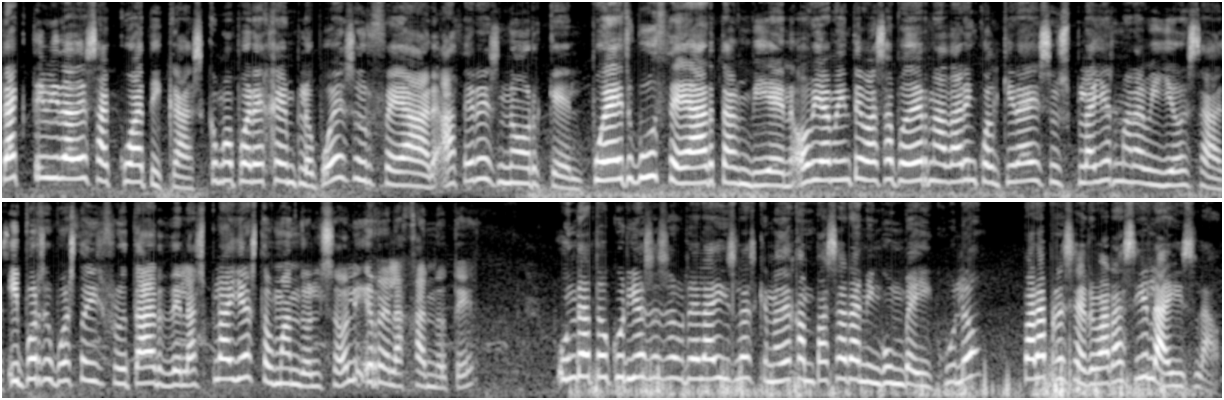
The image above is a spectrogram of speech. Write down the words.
de actividades acuáticas, como por ejemplo puedes surfear, hacer snorkel, puedes bucear también, obviamente vas a poder nadar en cualquiera de sus playas maravillosas y por supuesto disfrutar de las playas tomando el sol y relajándote. Un dato curioso sobre la isla es que no dejan pasar a ningún vehículo para preservar así la isla.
